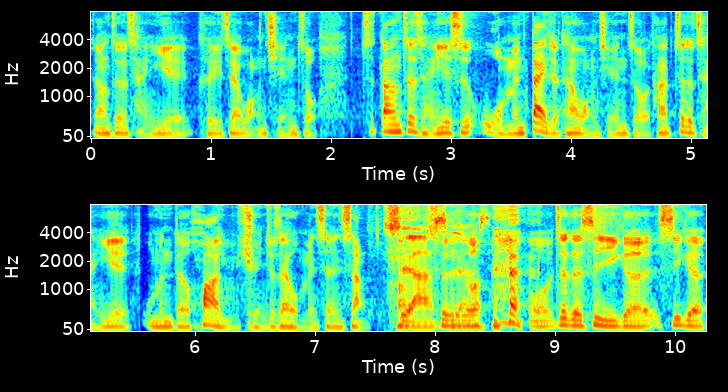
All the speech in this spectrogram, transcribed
让这个产业可以再往前走。这当这产业是我们带着它往前走，它这个产业我们的话语权就在我们身上。是啊，所以说 我这个是一个是一个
